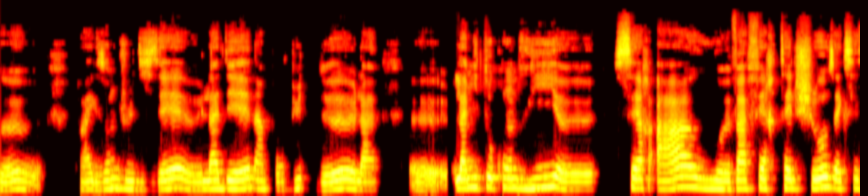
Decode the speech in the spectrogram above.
euh, par exemple, je disais euh, l'ADN a pour but de la, euh, la mitochondrie sert à ou va faire telle chose, etc.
